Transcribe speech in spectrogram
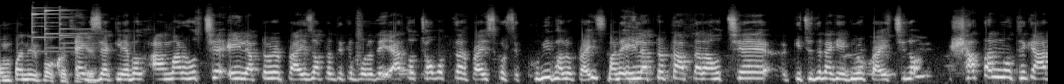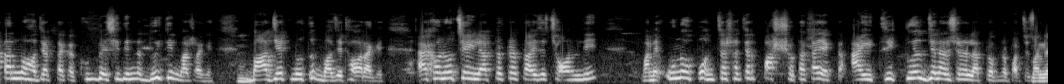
কোম্পানির পক্ষ থেকে? এক্স্যাক্টলি এবং আমার হচ্ছে এই ল্যাপটপের প্রাইস আপনাদেরকে বলে দেয় এত চমৎকার প্রাইস করছে খুবই ভালো প্রাইস মানে এই ল্যাপটপটা আপনারা হচ্ছে কিছুদিন আগে এগুলোর প্রাইস ছিল সাতান্ন থেকে আটান্ন হাজার টাকা খুব বেশি দিন না দুই তিন মাস আগে। বাজেট নতুন বাজেট হওয়ার আগে। এখন হচ্ছে এই ল্যাপটপটার প্রাইস হচ্ছে অনলি মানে উনপঞ্চাশ হাজার পাঁচশো টাকায় একটা আই থ্রি টুয়েলভ জেনারেশনের ল্যাপটপ আপনার পারচেস মানে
